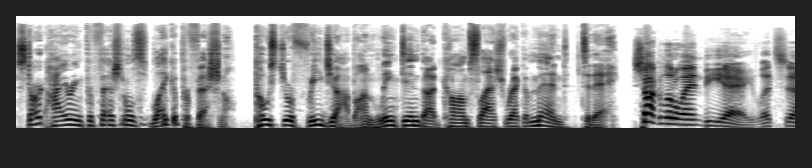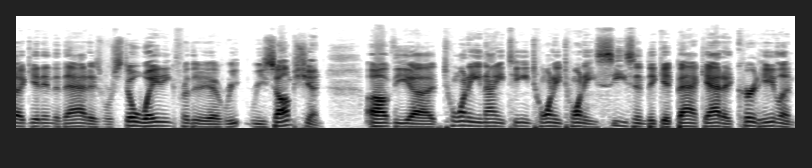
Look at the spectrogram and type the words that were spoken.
Start hiring professionals like a professional. Post your free job on LinkedIn.com slash recommend today. Let's talk a little NBA. Let's uh, get into that as we're still waiting for the uh, re- resumption of the uh, 2019-2020 season to get back at it. Kurt Helin,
